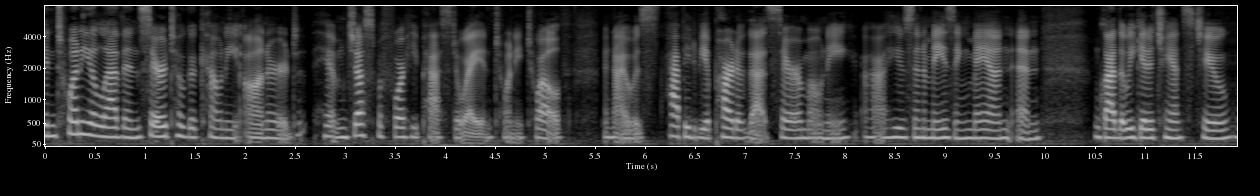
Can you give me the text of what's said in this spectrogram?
In 2011, Saratoga County honored him just before he passed away in 2012. And I was happy to be a part of that ceremony. Uh, he was an amazing man, and I'm glad that we get a chance to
